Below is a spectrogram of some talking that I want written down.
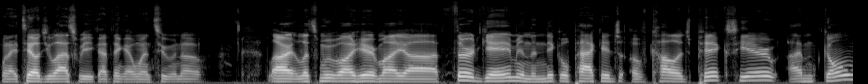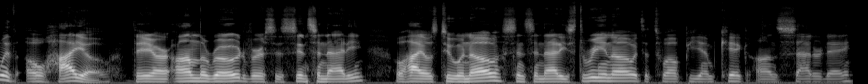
when I tailed you last week, I think I went two and zero. All right, let's move on here. My uh, third game in the nickel package of college picks here. I'm going with Ohio. They are on the road versus Cincinnati. Ohio's 2 0, Cincinnati's 3 0. It's a 12 p.m. kick on Saturday.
